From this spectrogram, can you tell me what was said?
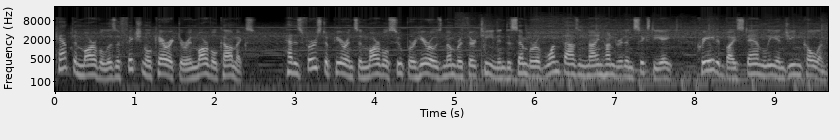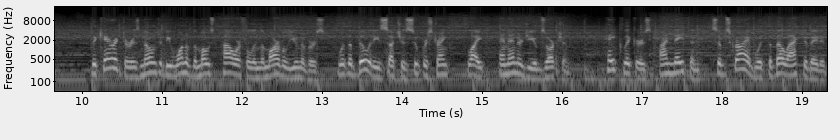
Captain Marvel is a fictional character in Marvel Comics had his first appearance in Marvel Super Heroes number 13 in December of 1968, created by Stan Lee and Gene Colan. The character is known to be one of the most powerful in the Marvel Universe, with abilities such as super strength, flight, and energy absorption. Hey clickers, I'm Nathan, subscribe with the bell activated.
